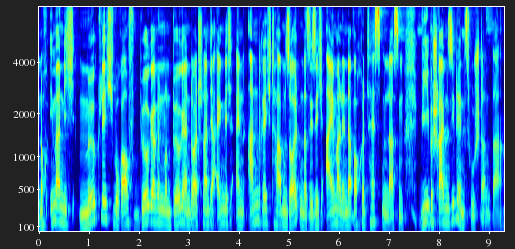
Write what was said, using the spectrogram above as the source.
noch immer nicht möglich, worauf Bürgerinnen und Bürger in Deutschland ja eigentlich ein Anrecht haben sollten, dass sie sich einmal in der Woche testen lassen. Wie beschreiben Sie den Zustand da?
